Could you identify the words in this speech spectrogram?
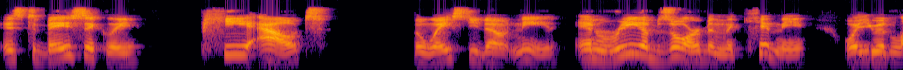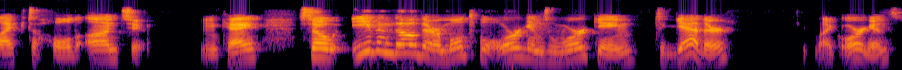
is to basically pee out the waste you don't need and mm-hmm. reabsorb in the kidney what you would like to hold on to. Okay? So even though there are multiple organs working together, like organs,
